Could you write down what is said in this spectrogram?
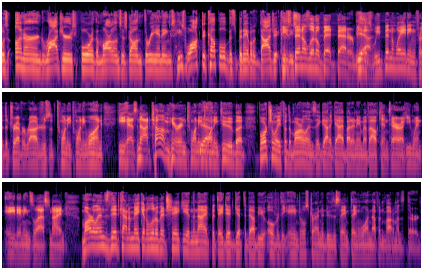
was unearned. Rogers for the Marlins has gone three innings. He's walked a couple, but's been able to dodge it because He's been a little bit better because Yeah. we've been waiting for the Trevor Rogers of 2021. He has not come here in 2022, but fortunately for the Marlins, they got a guy by the name of Alcantara. He went eight innings last night. Marlins did kind of make it a little bit shaky in the ninth, but they did get the W over the Angels, trying to do the same thing, one nothing bottom of the third.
